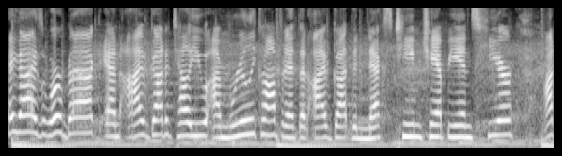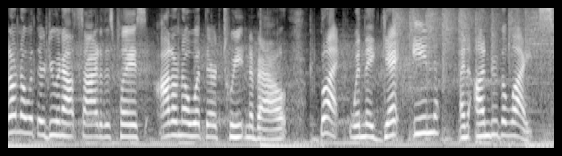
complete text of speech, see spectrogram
Hey guys, we're back, and I've got to tell you, I'm really confident that I've got the next team champions here. I don't know what they're doing outside of this place, I don't know what they're tweeting about, but when they get in and under the lights,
